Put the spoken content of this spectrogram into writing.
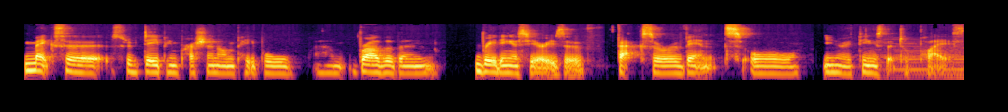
makes a sort of deep impression on people um, rather than reading a series of facts or events or, you know, things that took place.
